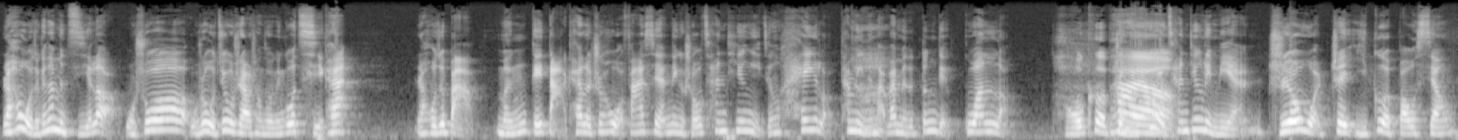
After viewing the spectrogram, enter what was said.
然后我就跟他们急了，我说我说我就是要上厕所，你给我起开，然后我就把门给打开了之后，我发现那个时候餐厅已经黑了，他们已经把外面的灯给关了，好可怕呀！整个餐厅里面只有我这一个包厢，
